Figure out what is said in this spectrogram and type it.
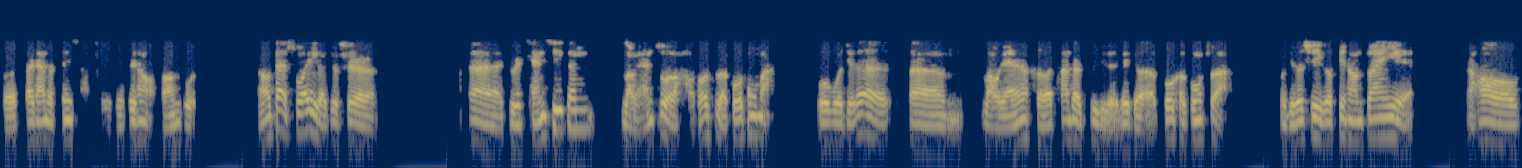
和大家的分享其实是非常有帮助的。然后再说一个，就是，呃，就是前期跟老袁做了好多次的沟通嘛，我我觉得，呃，老袁和他的自己的这个播客公司啊，我觉得是一个非常专业，然后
